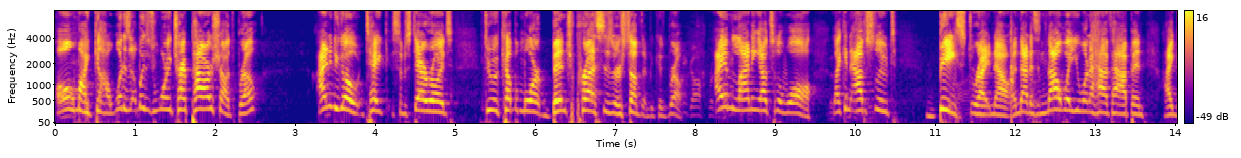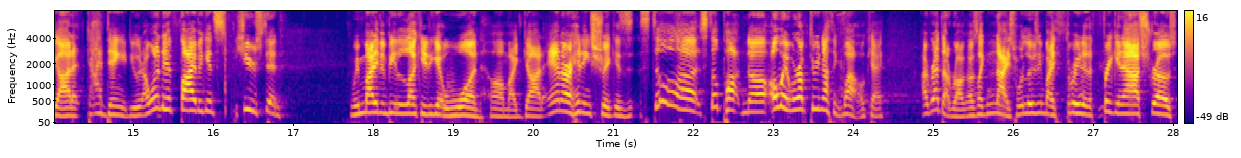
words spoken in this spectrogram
Oh my God. What is it? What is warning track power shots, bro? I need to go take some steroids, do a couple more bench presses or something because, bro, I am lining out to the wall like an absolute beast right now. And that is not what you want to have happen. I got it. God dang it, dude. I wanted to hit five against Houston. We might even be lucky to get one. Oh my god! And our hitting streak is still, uh, still pot. No. Oh wait, we're up three nothing. Wow. Okay, I read that wrong. I was like, nice. We're losing by three to the freaking Astros.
